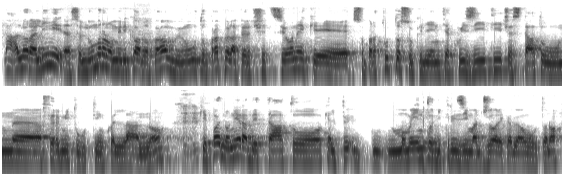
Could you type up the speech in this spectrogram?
Ma allora lì, adesso il numero non mi ricordo, però abbiamo avuto proprio la percezione che soprattutto su clienti acquisiti c'è stato un uh, fermi tutti in quell'anno, uh-huh. che poi non era dettato, che è il, il, momento di crisi maggiore che abbiamo avuto, no?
